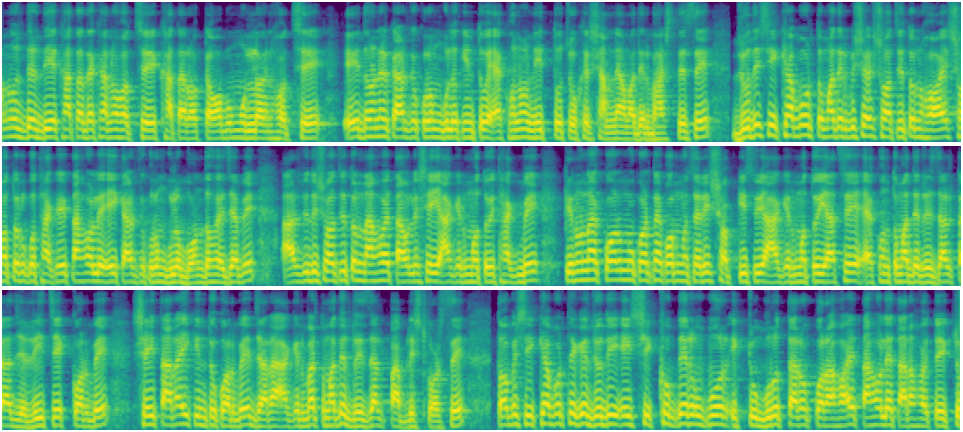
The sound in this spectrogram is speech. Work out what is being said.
অনুজদের দিয়ে খাতা দেখানো হচ্ছে, খাতার একটা অবমূল্যায়ন হচ্ছে। এই ধরনের কার্যক্রমগুলো কিন্তু এখনও নিত্য চোখের সামনে আমাদের ভাসতেছে। যদি শিক্ষা বোর্ড তোমাদের বিষয়ে সচেতন হয়, সতর্ক থাকে, তাহলে এই কার্যক্রমগুলো বন্ধ হয়ে যাবে। আর যদি সচেতন না হয়, তাহলে সেই আগের মতোই থাকবে। কেননা কর্মকর্তা, কর্মচারী সবকিছুই আগের মতোই আছে। এখন তোমাদের রেজাল্টটা যে রিচেক করবে, সেই তারাই কিন্তু করবে যারা আগেরবার তোমাদের রেজাল্ট পাবলিশ করছে। তবে শিক্ষা বোর্ড থেকে যদি এই শিক্ষকদের উপর একটু গুরুত্ব আরোপ করা হয়, তাহলে তারা হয়তো একটু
